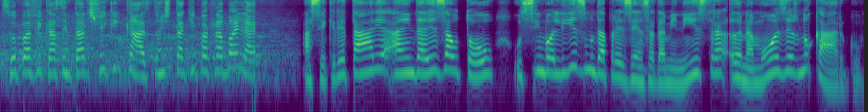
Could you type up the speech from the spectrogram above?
Se for para ficar sentado, fica em casa. Então a gente está aqui para trabalhar. A secretária ainda exaltou o simbolismo da presença da ministra Ana Moser no cargo.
